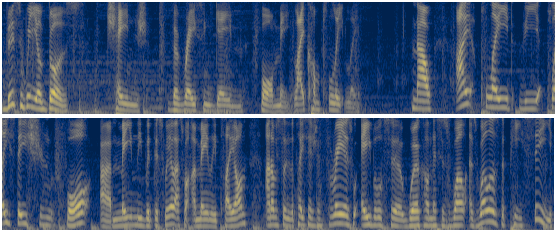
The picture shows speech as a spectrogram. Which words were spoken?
this wheel does change the racing game for me, like completely. Now, I played the PlayStation 4 uh, mainly with this wheel. That's what I mainly play on. And obviously the PlayStation 3 is able to work on this as well, as well as the PC,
